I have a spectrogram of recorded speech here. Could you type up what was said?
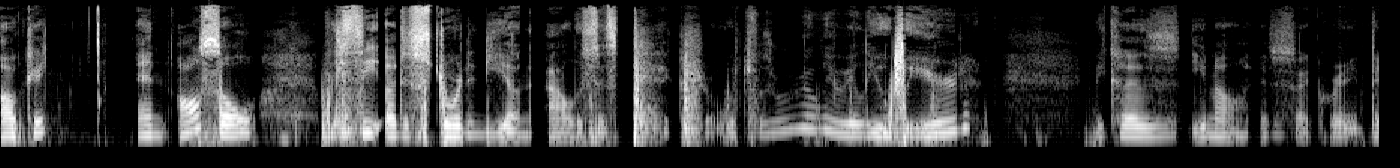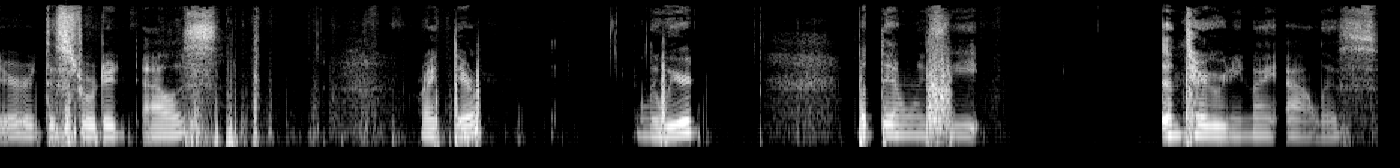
Okay. And also, we see a distorted young Alice's picture, which was really, really weird. Because, you know, it's like right there, distorted Alice. Right there. Really weird. But then we see Integrity Knight Alice.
